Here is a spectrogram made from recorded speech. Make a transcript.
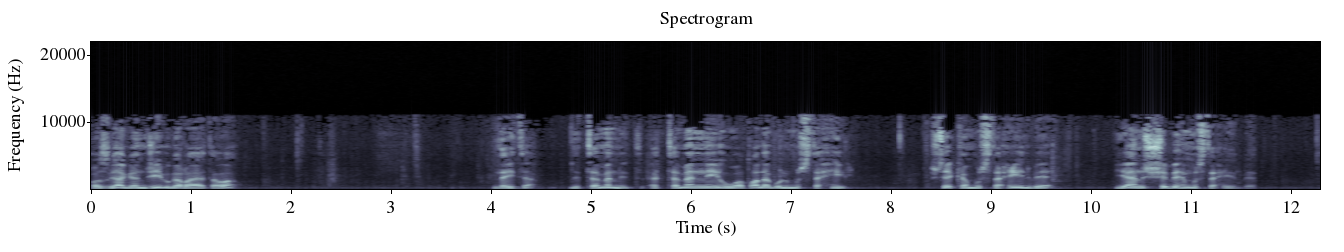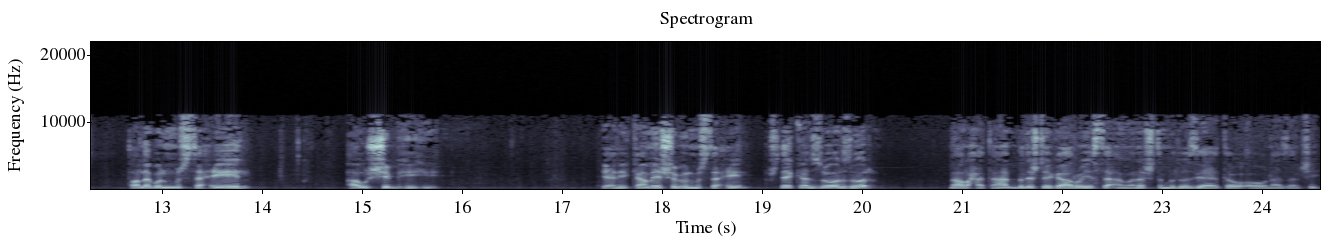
خزقا قنجيب قرايته ليت للتمني. التمني هو طلب المستحيل. شيء مستحيل به يان شبه مستحيل به طلب المستحيل أو شبهه. يعني كم شبه المستحيل. اشتيك زور زور ما راح تهان بدش تيك أرو يستأمن. اشتم بدو زيادته أو نازل شيء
